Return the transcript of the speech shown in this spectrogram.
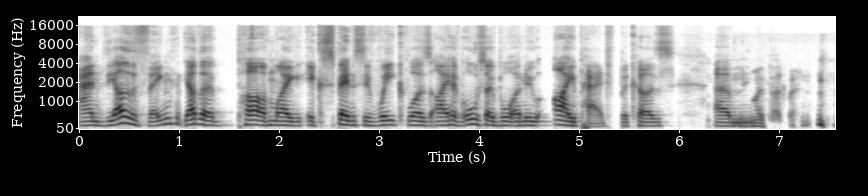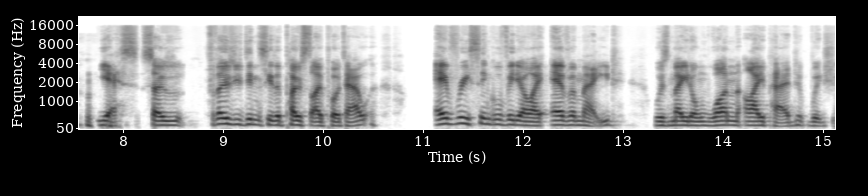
and the other thing, the other part of my expensive week was I have also bought a new iPad because um, iPad went. Yes. So for those who didn't see the post that I put out, every single video I ever made was made on one iPad, which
